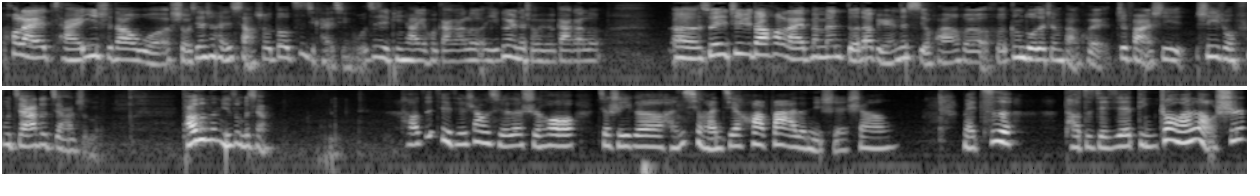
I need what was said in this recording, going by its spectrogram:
后来才意识到，我首先是很享受逗自己开心，我自己平常也会嘎嘎乐，一个人的时候也会嘎嘎乐，呃，所以至于到后来慢慢得到别人的喜欢和和更多的正反馈，这反而是一是一种附加的价值了。桃子那？你怎么想？桃子姐姐上学的时候就是一个很喜欢接话霸的女学生，每次桃子姐姐顶撞完老师，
